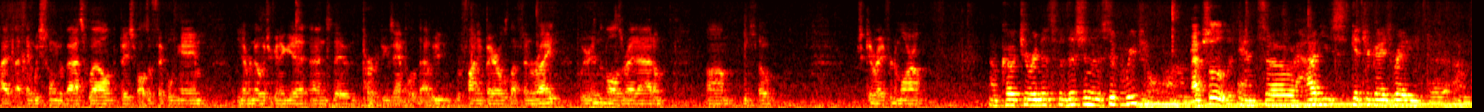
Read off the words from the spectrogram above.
I, I, think we swung the bats well. Baseball's a fickle game. You never know what you're going to get, and today was a perfect example of that. We were finding barrels left and right. We were hitting the balls right at them. Um, so just get ready for tomorrow. Now, Coach, you're in this position in the Super Regional. Um, Absolutely. And so, how do you get your guys ready to um,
